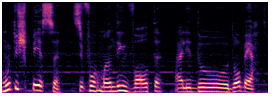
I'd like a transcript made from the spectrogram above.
muito espessa se formando em volta ali do, do Alberto.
